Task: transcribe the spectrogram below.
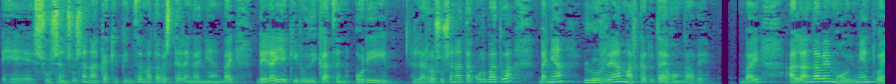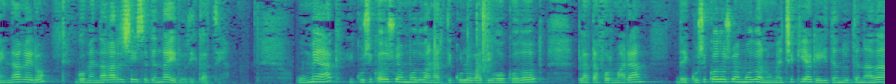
e, zuzen, zuzen, hankak ipintzen bat bestearen gainean, bai? Beraiek irudikatzen hori lerro zuzen eta kurbatua, baina lurrean markatuta egon gabe. Bai? Alandabe movimentua inda gero, gomendagarri izeten da irudikatzea. Umeak, ikusiko duzuen moduan artikulo bat igoko dut, plataformara, Da ikusiko dozuen moduan ume txikiak egiten dutena da,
